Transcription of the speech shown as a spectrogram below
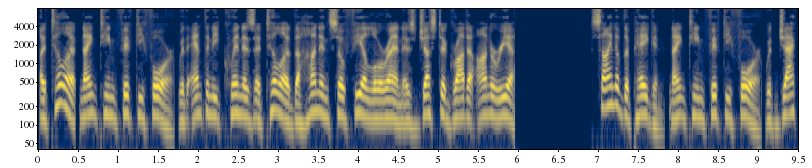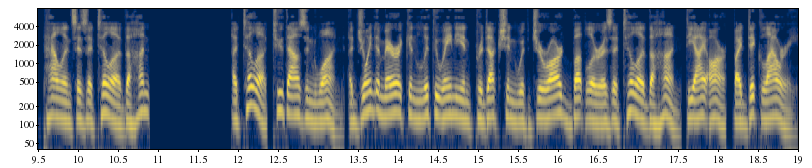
Attila 1954 with Anthony Quinn as Attila the Hun and Sophia Loren as Justa Grata Honoria. Sign of the Pagan 1954 with Jack Palance as Attila the Hun. Attila 2001 a joint American-Lithuanian production with Gerard Butler as Attila the Hun DIR, by Dick Lowry.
